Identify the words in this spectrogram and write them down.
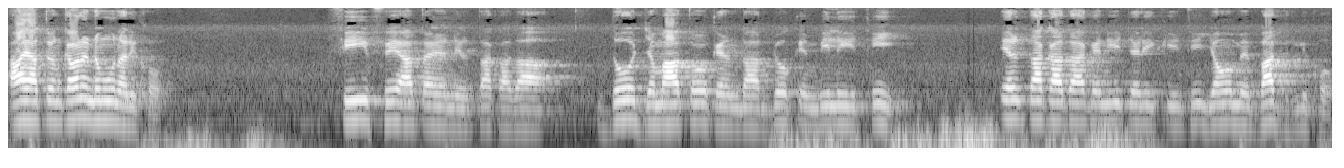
آیا تو ان کا نمونہ لکھو۔ فی فی آتا ہے کا دو جماعتوں کے اندر جو کہ ملی تھی۔ التقاطا کے نیچے لکھی تھی، یوم بدر لکھو۔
